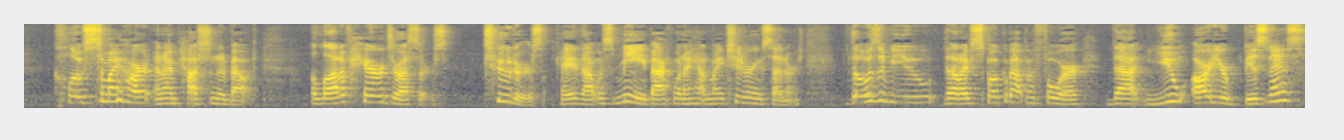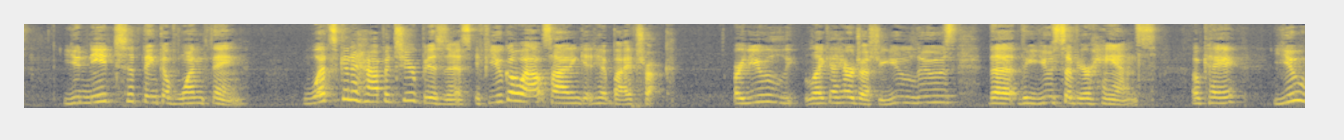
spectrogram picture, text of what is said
close to my heart and I'm passionate about. A lot of hairdressers, tutors, okay, that was me back when I had my tutoring centers. Those of you that I've spoke about before that you are your business, you need to think of one thing. What's going to happen to your business if you go outside and get hit by a truck? Or you, like a hairdresser, you lose the, the use of your hands, okay? You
